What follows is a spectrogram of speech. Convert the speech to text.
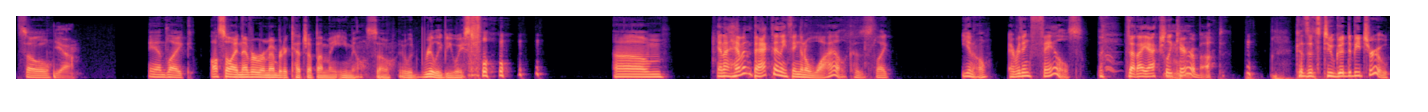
So, Yeah, and like, also, I never remember to catch up on my email. So it would really be wasteful. um, and I haven't backed anything in a while because, like, you know, everything fails that I actually care about because it's too good to be true.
